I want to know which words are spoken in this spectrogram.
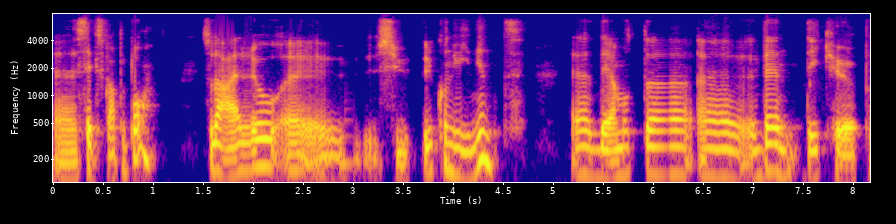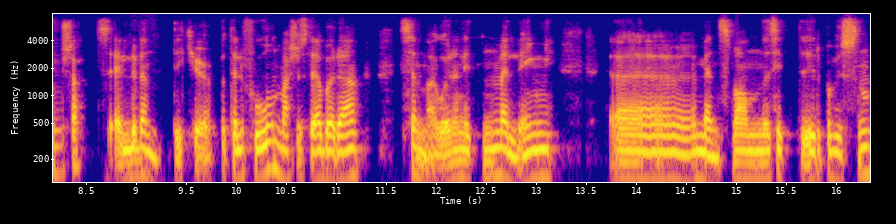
eh, selskapet på. Så det er jo super convenient. Det å måtte vente i kø på chat eller vente i kø på telefon versus det å bare sende av gårde en liten melding mens man sitter på bussen,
